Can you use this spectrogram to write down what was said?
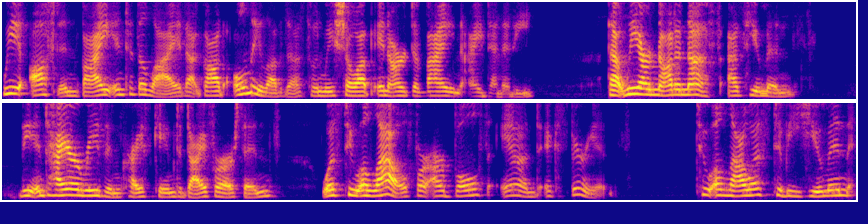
we often buy into the lie that God only loves us when we show up in our divine identity, that we are not enough as humans. The entire reason Christ came to die for our sins was to allow for our both and experience to allow us to be human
